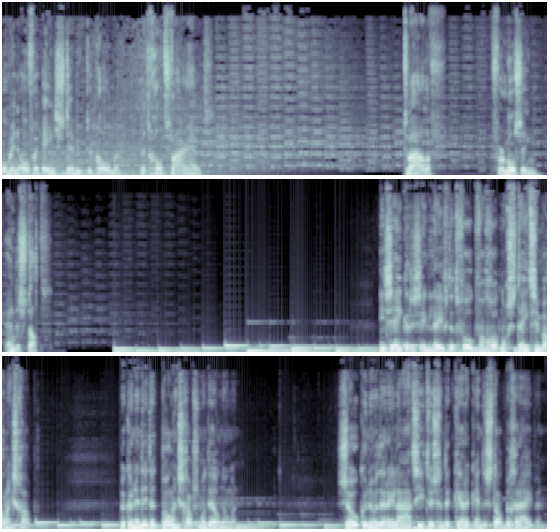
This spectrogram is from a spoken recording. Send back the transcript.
om in overeenstemming te komen met Gods waarheid. 12. Verlossing en de stad. In zekere zin leeft het volk van God nog steeds in ballingschap. We kunnen dit het ballingschapsmodel noemen. Zo kunnen we de relatie tussen de kerk en de stad begrijpen.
